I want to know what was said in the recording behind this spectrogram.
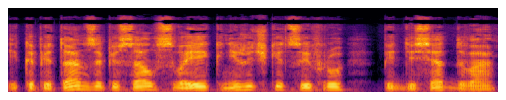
И капитан записал в своей книжечке цифру 52.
